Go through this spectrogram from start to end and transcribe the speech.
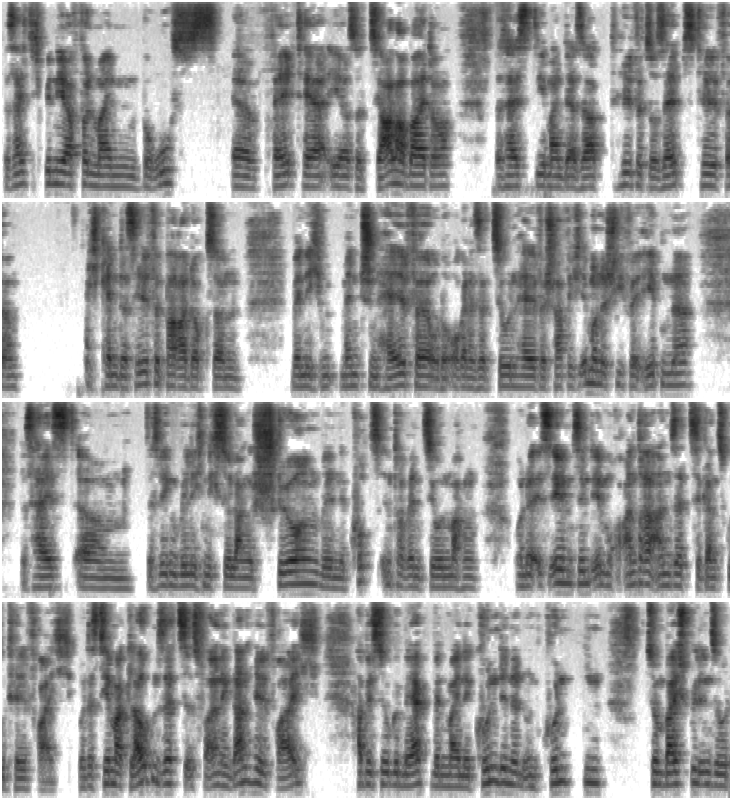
Das heißt, ich bin ja von meinem Berufsfeld her eher Sozialarbeiter. Das heißt, jemand, der sagt, Hilfe zur Selbsthilfe. Ich kenne das Hilfeparadoxon. Wenn ich Menschen helfe oder Organisationen helfe, schaffe ich immer eine schiefe Ebene. Das heißt, ähm, deswegen will ich nicht so lange stören, will eine Kurzintervention machen. Und da ist eben, sind eben auch andere Ansätze ganz gut hilfreich. Und das Thema Glaubenssätze ist vor allen Dingen dann hilfreich, habe ich so gemerkt, wenn meine Kundinnen und Kunden zum Beispiel in so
